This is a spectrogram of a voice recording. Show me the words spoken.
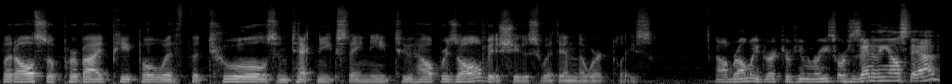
but also provide people with the tools and techniques they need to help resolve issues within the workplace. Al Bromley, Director of Human Resources. Anything else to add?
